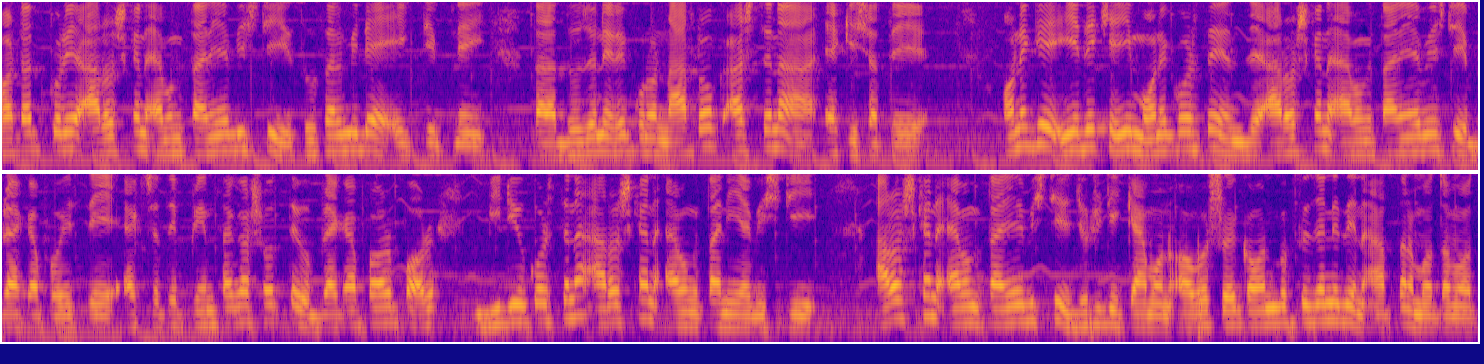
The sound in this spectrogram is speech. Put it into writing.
হঠাৎ করে আরশ খান এবং তানিয়া বৃষ্টি সোশ্যাল মিডিয়ায় অ্যাক্টিভ নেই। তারা দুজনের কোনো নাটক আসছে না একই সাথে। অনেকে এ দেখেই মনে করছেন যে আরশ খান এবং তানিয়া বৃষ্টি ব্রেকআপ হয়েছে। একসাথে প্রেম থাকা সত্ত্বেও ব্রেকআপ হওয়ার পর ভিডিও করছে না আরশ খান এবং তানিয়া বৃষ্টি। আরশ খান এবং তানিয়া বৃষ্টির জুটিটি কেমন? অবশ্যই কমেন্ট বক্সে জানিয়ে দিন আপনার মতামত।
